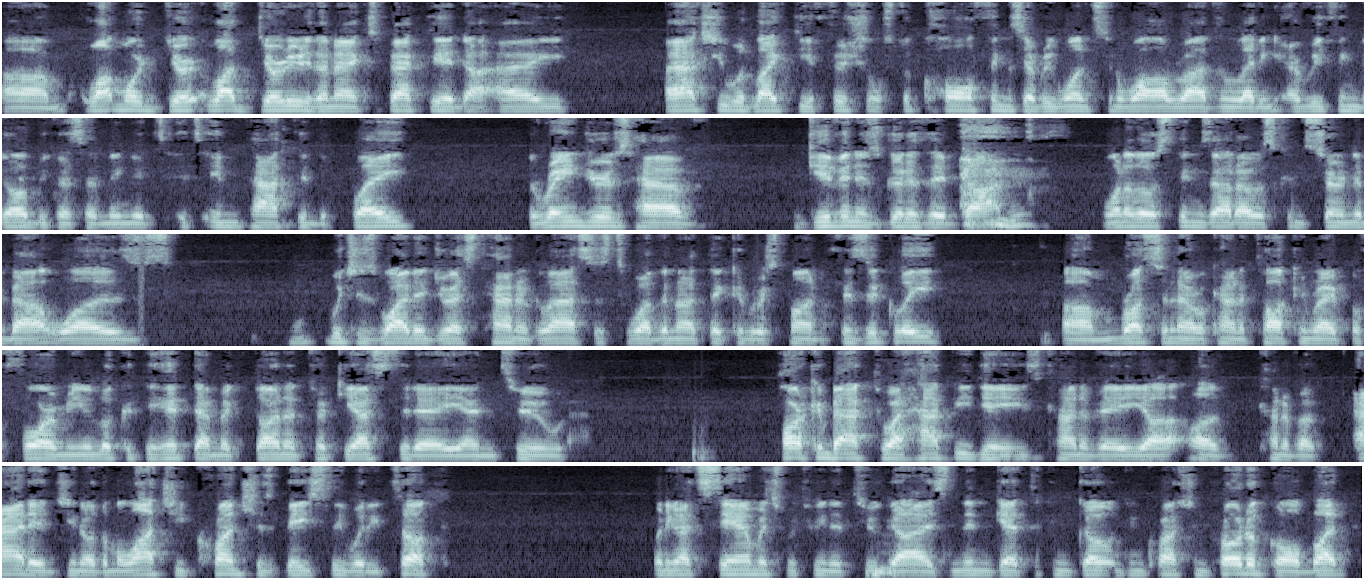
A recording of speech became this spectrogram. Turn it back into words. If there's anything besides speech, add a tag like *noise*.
um, a lot more, a lot dirtier than I expected. I I actually would like the officials to call things every once in a while rather than letting everything go because I think it's it's impacted the play. The Rangers have given as good as they've gotten. *clears throat* One of those things that I was concerned about was, which is why they dressed Tanner Glass as to whether or not they could respond physically. Um, Russ and I were kind of talking right before. I mean, you look at the hit that McDonagh took yesterday, and to harken back to a Happy Days kind of a, uh, a kind of a adage, you know, the Malachi crunch is basically what he took when he got sandwiched between the two hmm. guys and didn't get the go concussion protocol. But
